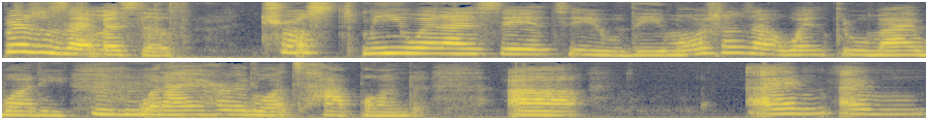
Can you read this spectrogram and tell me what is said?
Persons like myself, trust me when I say it to you, the emotions that went through my body mm-hmm. when I heard what happened. Uh, I'm I'm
